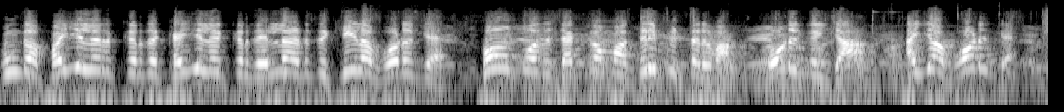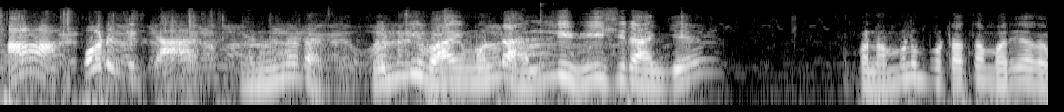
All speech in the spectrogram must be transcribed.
உங்க பையில இருக்கிறது கையில இருக்கிறது எல்லாம் எடுத்து கீழே போடுங்க. போகும்போது ஜக்கம்மா திருப்பி தருவான். போடுங்க ஐயா ஐயா போடுங்க ஆ போடுங்க ஐயா என்னடா சொல்லி வாய் முள்ள அள்ளி வீசுறாங்க அப்ப நம்மளும் போட்டா தான் மரியாதை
